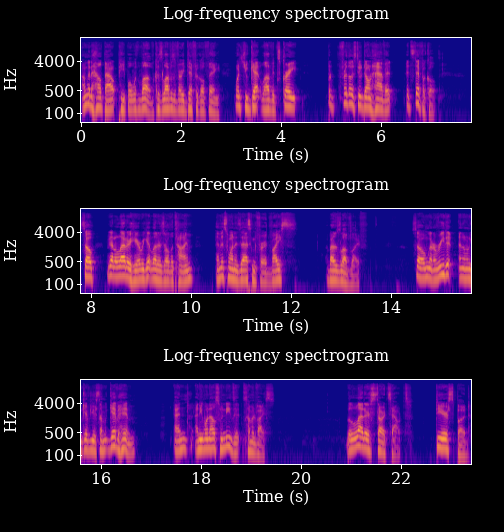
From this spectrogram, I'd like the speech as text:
I'm gonna help out people with love because love is a very difficult thing. Once you get love, it's great, but for those who don't have it, it's difficult. So we got a letter here. We get letters all the time and this one is asking for advice about his love life. So I'm going to read it and I'm going to give you some give him and anyone else who needs it some advice. The letter starts out, "Dear Spud,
